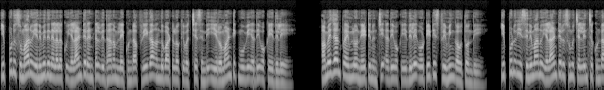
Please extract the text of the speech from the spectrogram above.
ఇప్పుడు సుమారు ఎనిమిది నెలలకు ఎలాంటి రెంటల్ విధానం లేకుండా ఫ్రీగా అందుబాటులోకి వచ్చేసింది ఈ రొమాంటిక్ మూవీ అది ఒక ఇదిలే. అమెజాన్ ప్రైమ్లో నేటి నుంచి అది ఒక ఇదిలే ఓటీటీ స్ట్రీమింగ్ అవుతోంది. ఇప్పుడు ఈ సినిమాను ఎలాంటి రుసుము చెల్లించకుండా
